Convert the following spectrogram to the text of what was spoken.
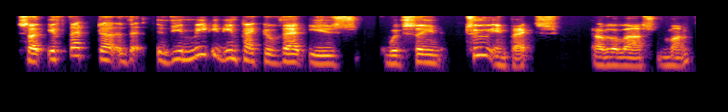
So if that, uh, the, the immediate impact of that is we've seen two impacts over the last month.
